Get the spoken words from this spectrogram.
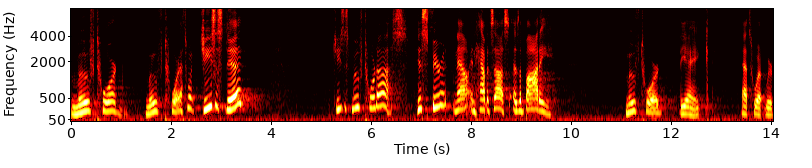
Move toward, move toward. That's what Jesus did. Jesus moved toward us. His spirit now inhabits us as a body. Move toward the ache. That's what we're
